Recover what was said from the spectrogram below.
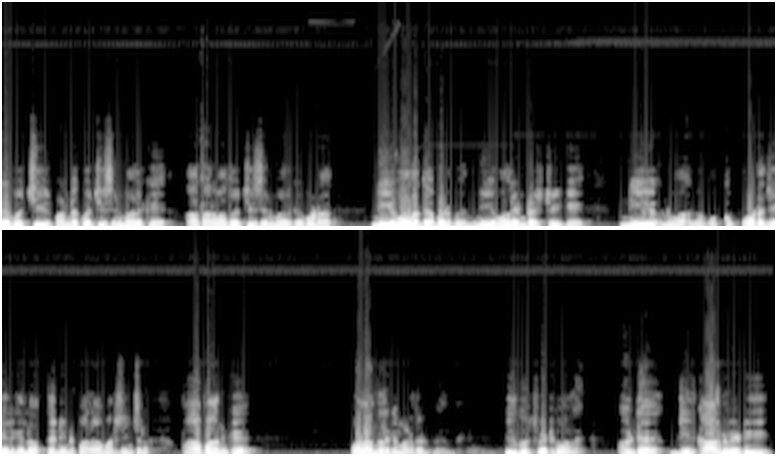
రేపు వచ్చి పండగకు వచ్చి సినిమాలకి ఆ తర్వాత వచ్చే సినిమాలకి కూడా నీ వల్ల దెబ్బడిపోయింది నీ వల్ల ఇండస్ట్రీకి నీ నువ్వు ఒక్క పూట జైలుకి వెళ్ళి వస్తే నిన్ను పరామర్శించిన పాపానికి వాళ్ళందరికీ మడతడిపోయింది ఇది గుర్తుపెట్టుకోవాలి. అంటే దీని కారణం ఏంటి?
